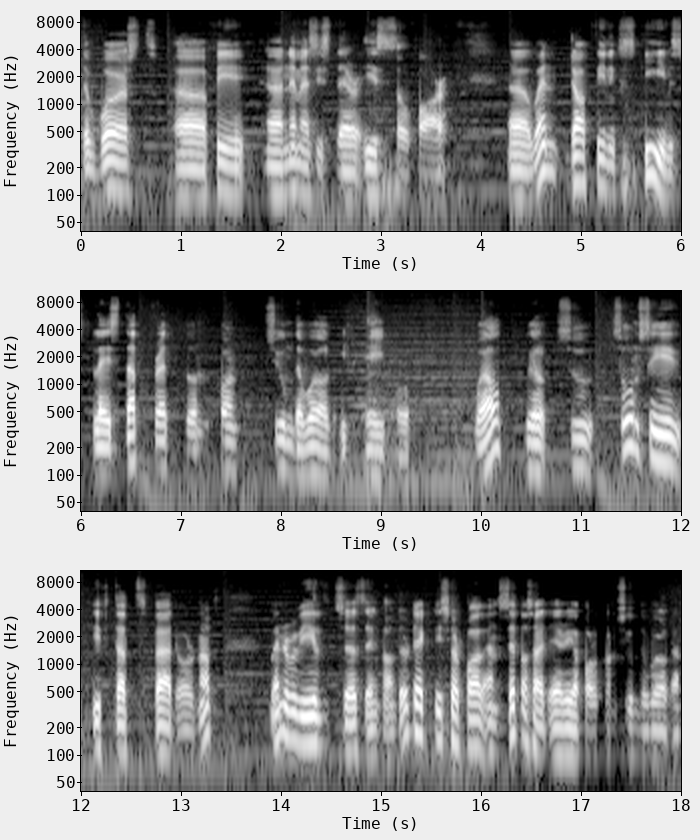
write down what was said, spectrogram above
the worst uh, uh, nemesis there is so far. Uh, when Dark Phoenix schemes, place that threat to consume the world if able. Well, we'll so soon see if that's bad or not. When revealed, just encounter deck, discard pile, and set aside area for consume the world and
